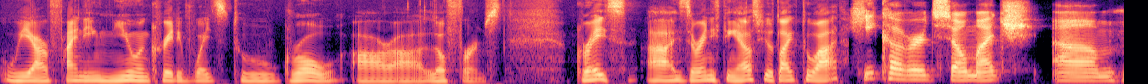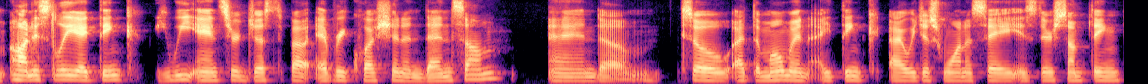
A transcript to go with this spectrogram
we are finding new and creative ways to grow our uh, law firms. Grace, uh, is there anything else you'd like to add? He covered so much. Um, honestly, I think we answered just about every question and then some. And um, so at the moment, I think I would just want to say, is there something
